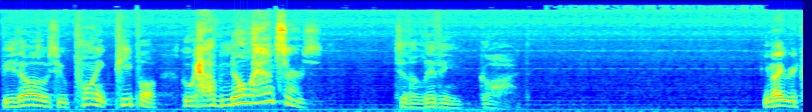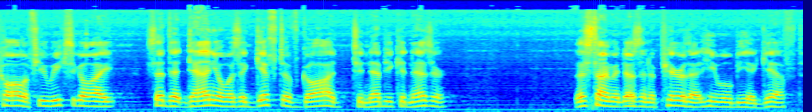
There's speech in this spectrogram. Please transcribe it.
be those who point people who have no answers to the living God. You might recall a few weeks ago I said that Daniel was a gift of God to Nebuchadnezzar. This time it doesn't appear that he will be a gift.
